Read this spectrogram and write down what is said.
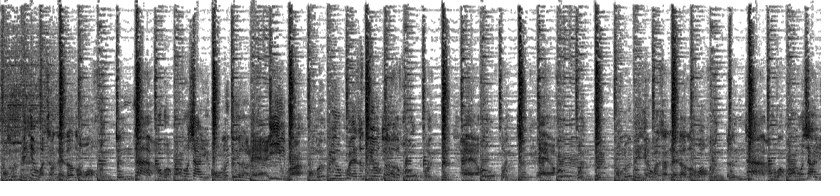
我们每天晚上来到老王馄饨摊，不管刮风下雨，我们都要来一碗。我们不用筷子，不用挑的好馄饨，哎，好馄饨，哎，好馄饨。我们每天晚上来到老王馄饨下雨，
